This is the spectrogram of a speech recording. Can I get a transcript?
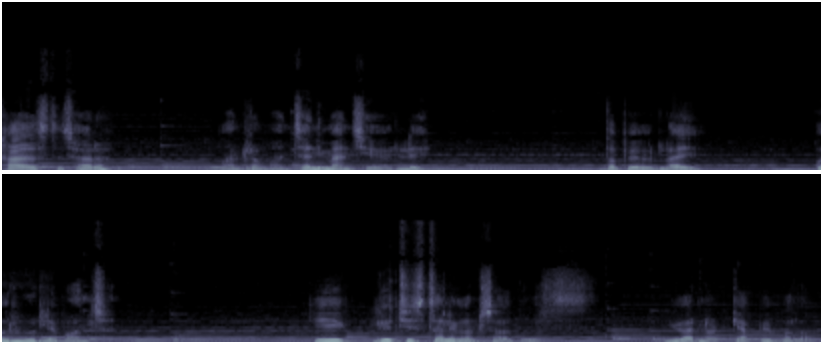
खा जस्तो छ र भनेर भन्छ नि मान्छेहरूले। तपाईँहरूलाई अरूहरूले भन्छन् कि यो चिज तैँले गर्न सक्दोस् you're not capable of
